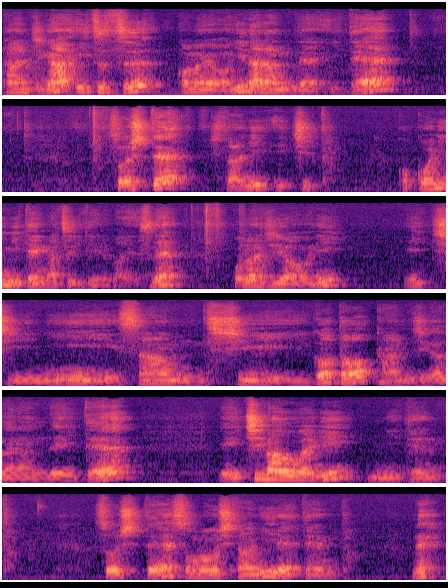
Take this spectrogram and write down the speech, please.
ー、漢字が5つこのように並んでいてそして下に1とここに2点がついている場合ですね。同じように12345と漢字が並んでいて一番上に2点とそしてその下に0点とね。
